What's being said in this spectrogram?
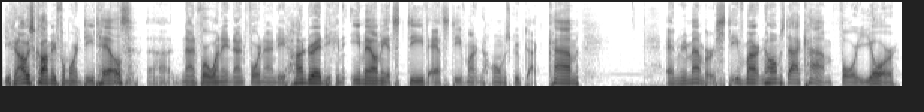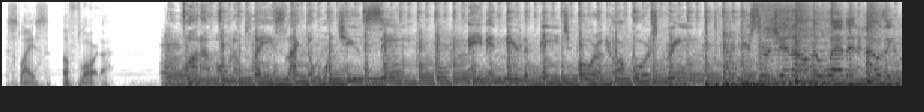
You can always call me for more details, uh, 9418 949 9800. You can email me at steve at stevemartinhomesgroup.com. And remember, stevemartinhomes.com for your slice of Florida. You wanna own a place like the ones you've seen, maybe near the beach or a golf course green. Searching on the web and housing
